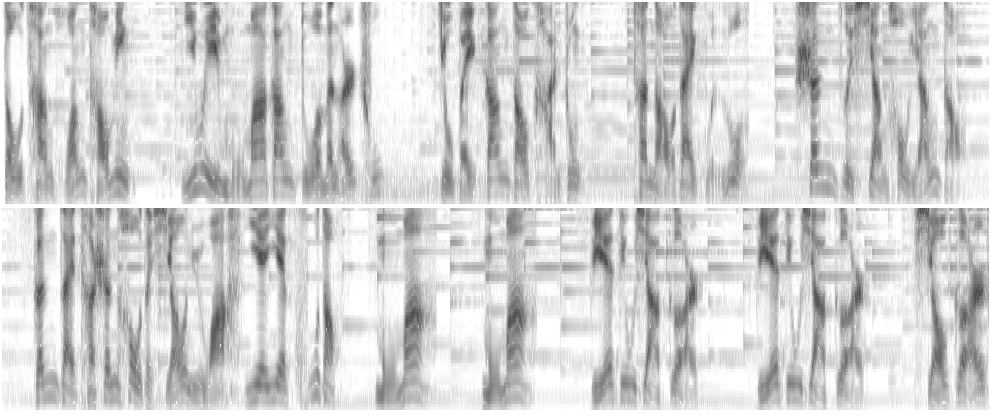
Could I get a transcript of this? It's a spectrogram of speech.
都仓皇逃命。一位母妈刚夺门而出，就被钢刀砍中，她脑袋滚落，身子向后仰倒。跟在她身后的小女娃耶耶哭道：“母妈，母妈，别丢下哥儿，别丢下哥儿。”小哥儿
